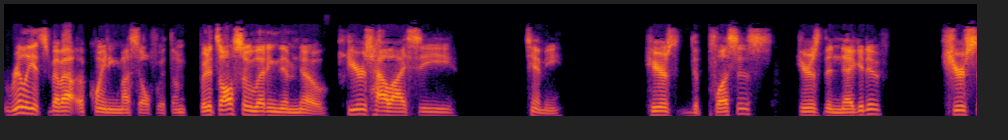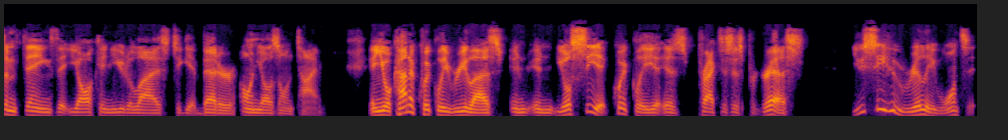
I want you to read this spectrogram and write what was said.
really, it's about acquainting myself with them, but it's also letting them know here's how I see Timmy. Here's the pluses. Here's the negative here's some things that y'all can utilize to get better on y'all's own time. And you'll kind of quickly realize, and, and you'll see it quickly as practices progress. You see who really wants it.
